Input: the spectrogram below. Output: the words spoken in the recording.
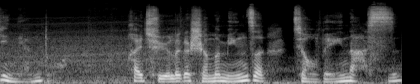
一年多，还取了个什么名字叫维纳斯。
